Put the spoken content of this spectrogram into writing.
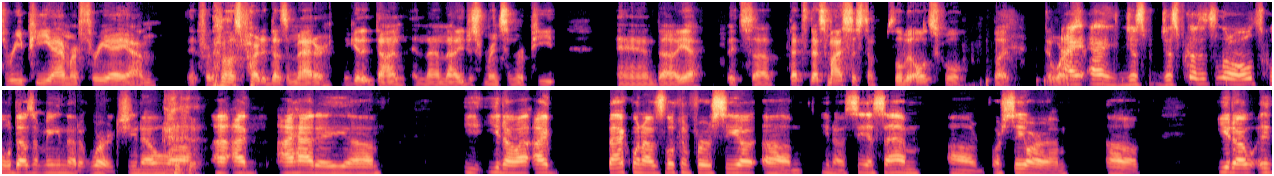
3 p.m. or 3 a.m. For the most part, it doesn't matter. You get it done, and then uh, you just rinse and repeat. And uh, yeah, it's uh, that's that's my system. It's a little bit old school, but it works. I, I just just because it's a little old school doesn't mean that it works. You know, uh, I, I I had a um, you, you know I, I, back when I was looking for a C, um, you know CSM uh, or CRM, uh, you know eh,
